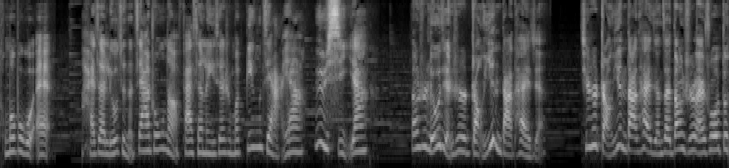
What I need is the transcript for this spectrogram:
图谋不轨，还在刘瑾的家中呢发现了一些什么兵甲呀、玉玺呀。当时刘瑾是掌印大太监，其实掌印大太监在当时来说都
